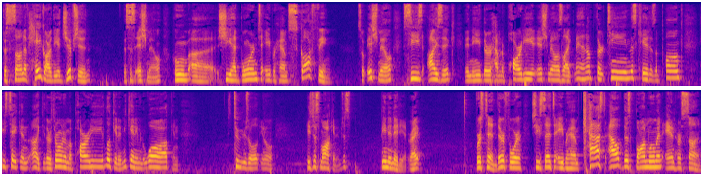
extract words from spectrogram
the son of Hagar, the Egyptian, this is Ishmael, whom uh, she had borne to Abraham, scoffing. So Ishmael sees Isaac, and he, they're having a party. Ishmael is like, "Man, I'm 13. This kid is a punk. He's taking like they're throwing him a party. Look at him. He can't even walk, and he's two years old. You know, he's just mocking him, just being an idiot, right?" Verse 10 Therefore she said to Abraham, Cast out this bondwoman and her son.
